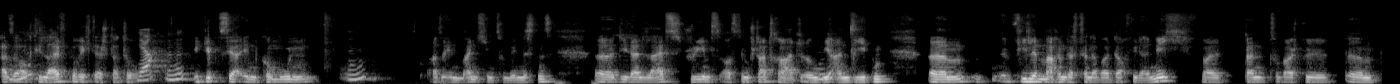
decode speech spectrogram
also mhm. auf die Live-Berichterstattung. Ja. Mhm. Die gibt es ja in Kommunen, mhm. also in manchen zumindest, äh, die dann Livestreams aus dem Stadtrat irgendwie mhm. anbieten. Ähm, viele machen das dann aber doch wieder nicht, weil dann zum Beispiel, ähm,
